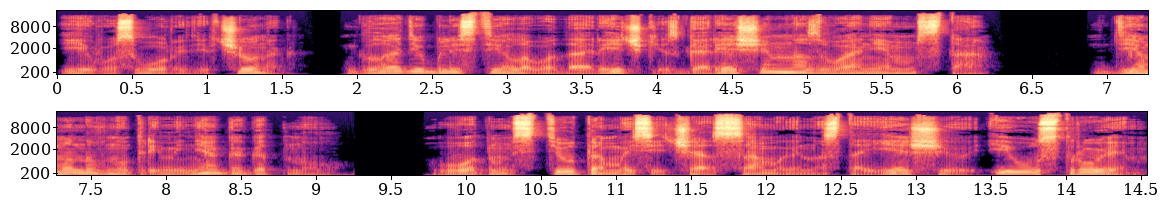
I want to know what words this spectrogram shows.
и его своры девчонок, гладью блестела вода речки с горящим названием Мста. Демон внутри меня гоготнул. Вот мстю-то мы сейчас самую настоящую и устроим.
